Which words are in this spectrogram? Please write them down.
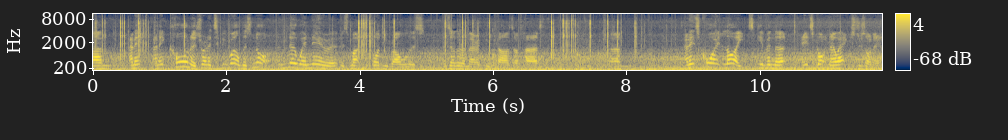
um, and it and it corners relatively well. There's not nowhere near as much body roll as, as other American cars I've had. Um, and it's quite light given that it's got no extras on it.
